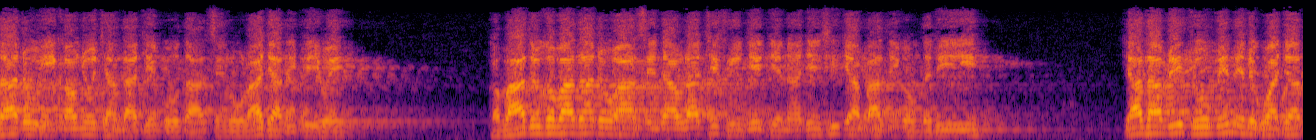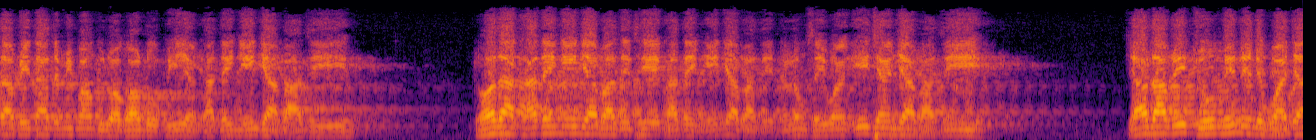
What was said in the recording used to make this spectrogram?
သားတို့ဤကောင်းကျိုးချမ်းသာခြင်းကိုသာဆင်လိုလားကြသည်ဖြစ်၍ ကဘာသူကဘာသားတို့အားစင်တော်ရာချစ်ခင်ခြင်းကျင်နာခြင်းရှိကြပါစေကုန်သတည်းဇာတာပရိဂျိုမင်းနှင့်တကွာဇာတာပရိသာသမီးပေါင်းသူတော်ကောင်းတို့ဘေးရန်ခတ်သိမ်းငြိမ်းကြပါစေဒေါသခတ်သိမ်းငြိမ်းကြပါစေဆေးခတ်သိမ်းငြိမ်းကြပါစေနှလုံးစိတ်ဝမ်းအေးချမ်းကြပါစေဇာတာပရိဂျိုမင်းနှင့်တကွာဇာ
